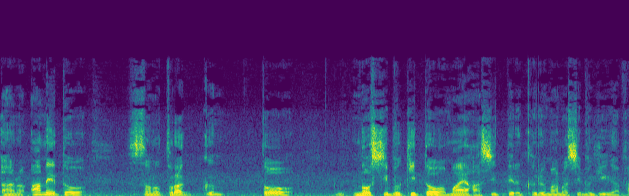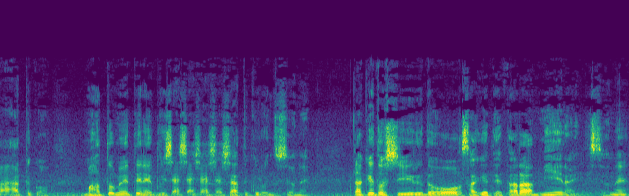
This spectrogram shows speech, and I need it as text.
あの雨とそのトラックとのしぶきと前走ってる車のしぶきがバーってこうまとめてねブシャシャシャシャシャってくるんですよね。だけどシールドを下げてたら見えないんですよね。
